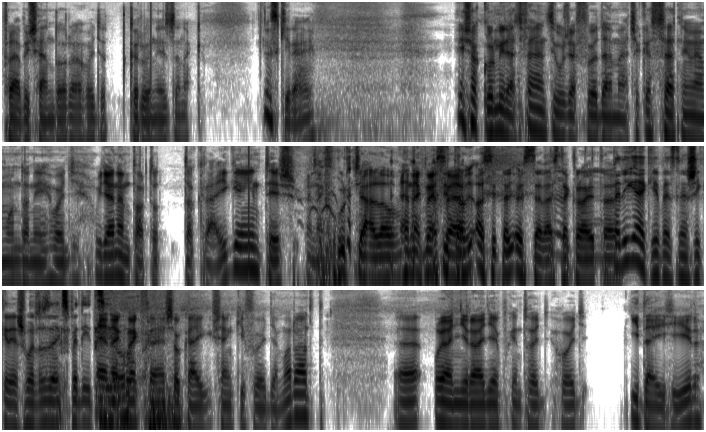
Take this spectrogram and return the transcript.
Frábi Sándorral, hogy ott körülnézzenek. Ez király. És akkor mi lett Ferenc József földdel? Már csak ezt szeretném elmondani, hogy ugye nem tartottak rá igényt, és ennek, Furcsálom. Ennek azt, megfelel- hittem, azt hittem, hogy összevesztek rajta. Pedig elképesztően sikeres volt az expedíció. ennek megfelelően sokáig senki földje maradt. Olyannyira egyébként, hogy, hogy idei hír,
